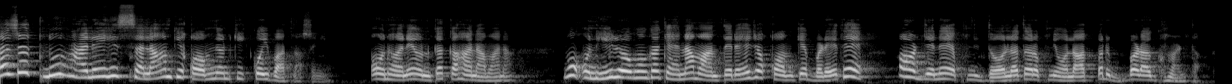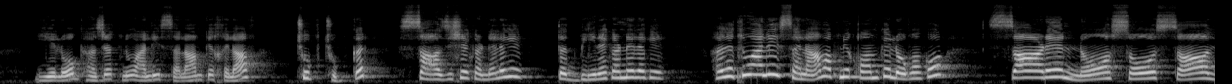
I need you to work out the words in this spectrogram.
حضرت نوح علیہ السلام کی قوم نے ان کی کوئی بات نہ سنی۔ انہوں نے ان کا کہا نہ مانا۔ وہ انہی لوگوں کا کہنا مانتے رہے جو قوم کے بڑے تھے اور جنہیں اپنی دولت اور اپنی اولاد پر بڑا گھمنڈ تھا۔ یہ لوگ حضرت نوح علیہ السلام کے خلاف چھپ چھپ کر سازشیں کرنے لگے۔ تدبیریں کرنے لگے۔ حضرت علیہ السلام اپنی قوم کے لوگوں کو ساڑھے نو سو سال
